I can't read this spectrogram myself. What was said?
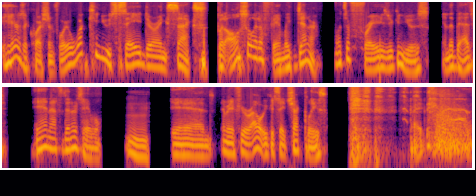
here's a question for you. What can you say during sex, but also at a family dinner? What's a phrase you can use in the bed and at the dinner table? Hmm. And I mean, if you're out, you could say check, please. right?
